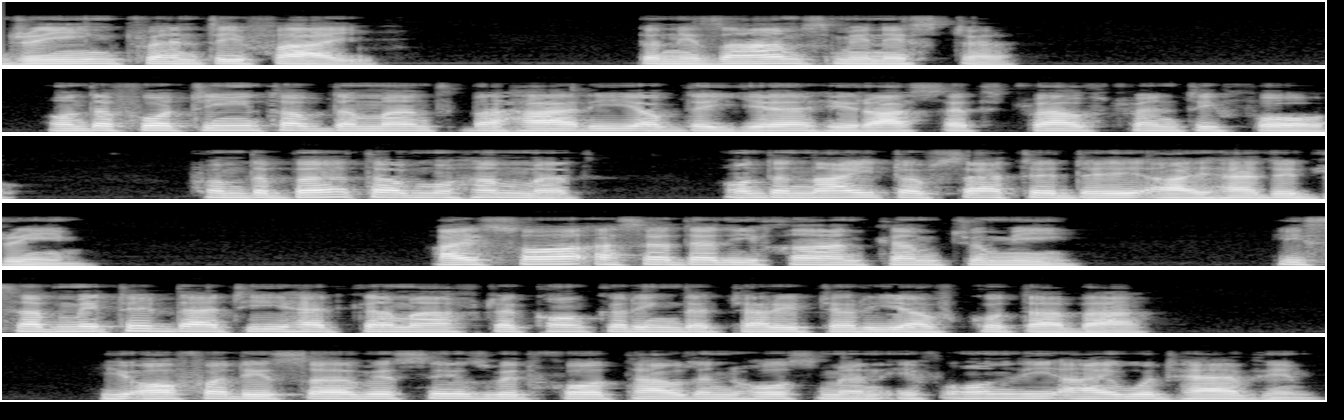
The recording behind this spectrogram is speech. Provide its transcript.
Dream 25 The Nizam's Minister On the 14th of the month Bahari of the year Hirasat 1224, from the birth of Muhammad, on the night of Saturday I had a dream. I saw Asad Ali Khan come to me. He submitted that he had come after conquering the territory of Kotaba. He offered his services with 4,000 horsemen if only I would have him.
